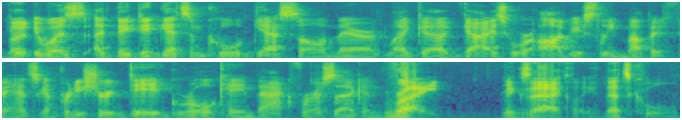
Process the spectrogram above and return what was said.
But it was uh, they did get some cool guests on there, like uh, guys who were obviously Muppet fans. I'm pretty sure Dave Grohl came back for a second. Right. Exactly. That's cool.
